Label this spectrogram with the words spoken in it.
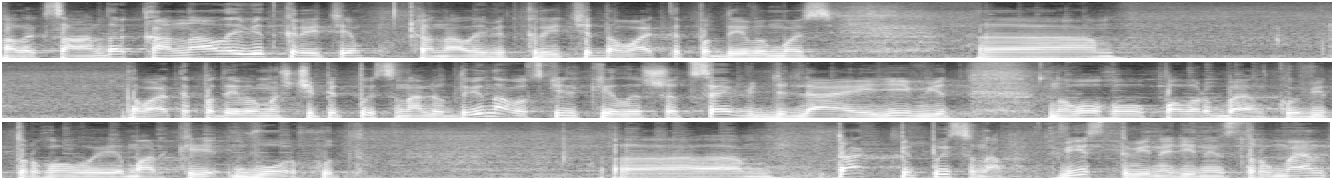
Олександр, канали відкриті. Канали відкриті. Давайте подивимось. Е- Давайте подивимося, чи підписана людина, оскільки лише це відділяє її від нового павербенку від торгової марки Warhood. Ем, так, підписана. Віз, твій надійний інструмент.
